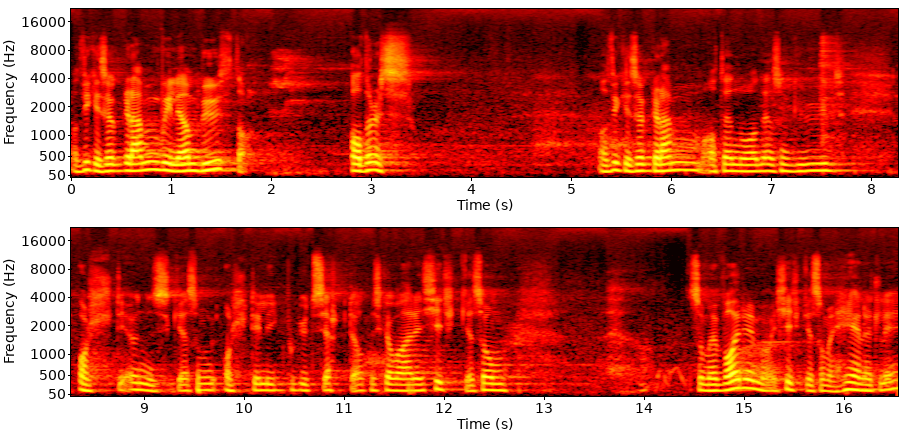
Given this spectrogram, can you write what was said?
At vi ikke skal glemme William Booth, da. Others. At vi ikke skal glemme at det er noe av det som Gud alltid ønsker, som alltid ligger på Guds hjerte. At vi skal være en kirke som, som er varm, og en kirke som er helhetlig.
